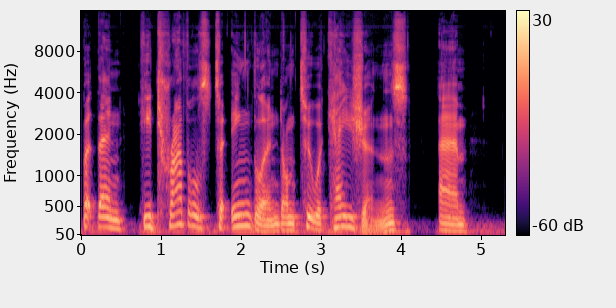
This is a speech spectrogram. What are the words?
But then he travels to England on two occasions um,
